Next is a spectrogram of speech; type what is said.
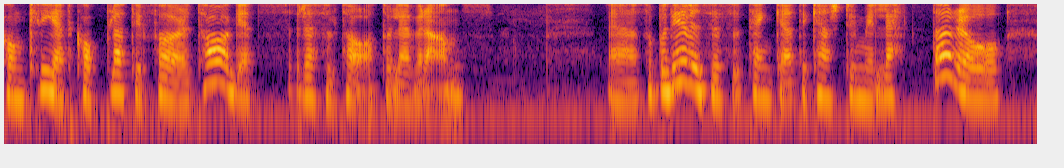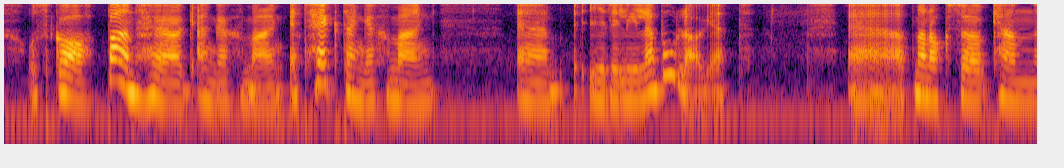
konkret kopplat till företagets resultat och leverans. Eh, så på det viset så tänker jag att det kanske till och med är lättare att, att skapa en hög engagemang, ett högt engagemang eh, i det lilla bolaget. Eh, att man också kan,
